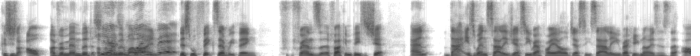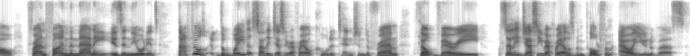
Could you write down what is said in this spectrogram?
Because she's like, oh, I've remembered, I've She remembered my line. bit. This will fix everything. Fran's a fucking piece of shit. And that is when Sally, Jessy, Raphael, Jessy, Sally recognizes that, oh, Fran Fine the nanny is in the audience. That feels the way that Sally, Jessy, Raphael called attention to Fran felt very. Sally, Jessy, Raphael has been pulled from our universe,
